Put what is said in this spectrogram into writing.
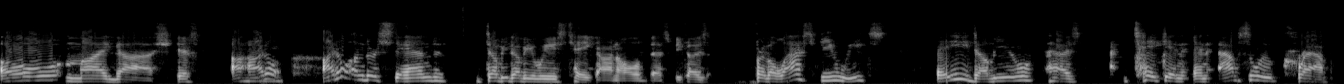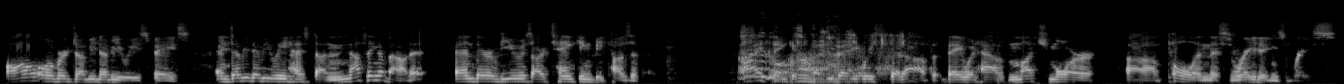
Oh my gosh! If I, I don't, I don't understand WWE's take on all of this because for the last few weeks, AEW has taken an absolute crap all over WWE's face, and WWE has done nothing about it, and their views are tanking because of it. I, I think if WWE split up, they would have much more uh, pull in this ratings race.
